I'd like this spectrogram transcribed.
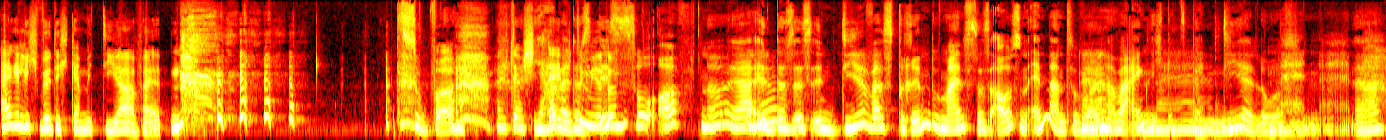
eigentlich würde ich gern mit dir arbeiten. super. Weil der Ja, weil das mir dann ist so oft, ne? Ja, in, das ist in dir was drin. Du meinst, das außen ändern zu wollen, aber eigentlich geht's bei Nein, dir los. Nein, nein. Ja.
